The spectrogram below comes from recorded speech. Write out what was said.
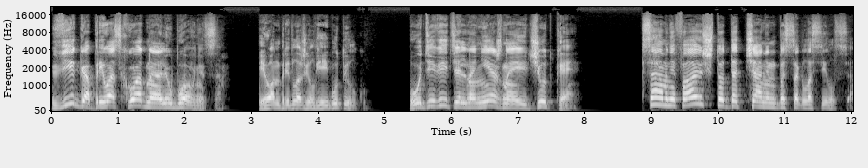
Вига — превосходная любовница!» И он предложил ей бутылку. «Удивительно нежная и чуткая». «Сомневаюсь, что датчанин бы согласился»,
